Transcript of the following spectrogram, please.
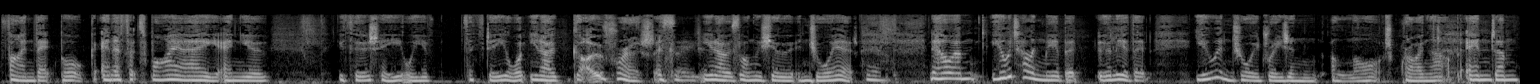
find that book. And if it's YA and you you're 30 or you're 50 or you know go for it. As, you know as long as you enjoy it. Yeah. Now um, you were telling me a bit earlier that you enjoyed reading a lot growing up, and um,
